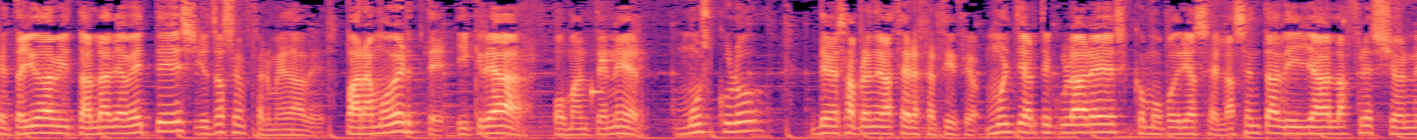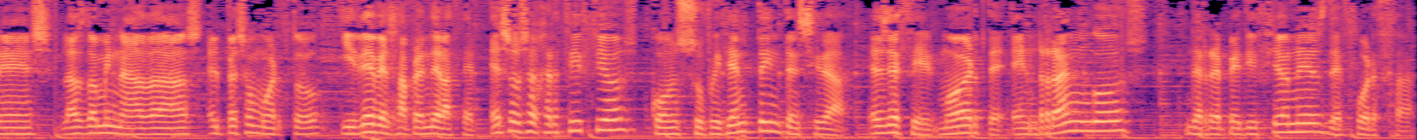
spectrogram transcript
que te ayuda a evitar la diabetes y otras enfermedades. Para moverte y crear o mantener músculo debes aprender a hacer ejercicios multiarticulares como podría ser la sentadilla, las flexiones, las dominadas, el peso muerto y debes aprender a hacer esos ejercicios con suficiente intensidad, es decir, moverte en rangos de repeticiones de fuerza,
